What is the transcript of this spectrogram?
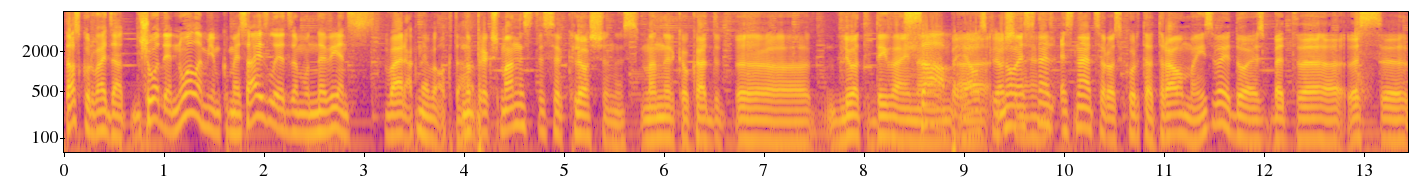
Tas, kur vajadzētu šodien nolemjam, ka mēs aizliedzam, un neviens vairāk nevelk tādu. Nu, priekš manis tas ir kļūšanas. Man ir kaut kāda uh, ļoti dīvaina sāpe. Uh, nu, es, ne, es neatceros, kur tā trauma izveidojas, bet uh, es uh,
